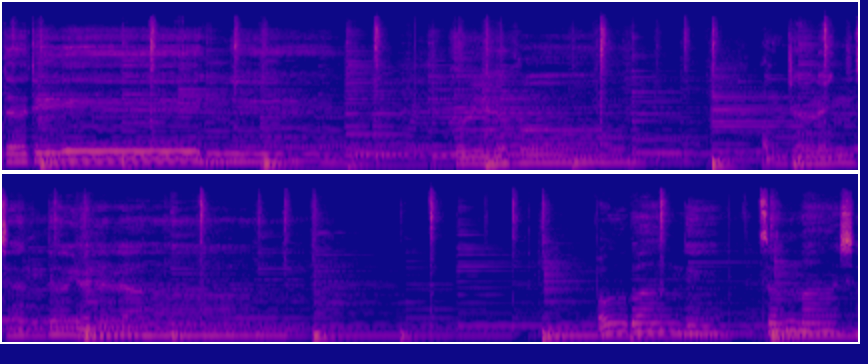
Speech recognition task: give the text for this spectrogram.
的笛。么想？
